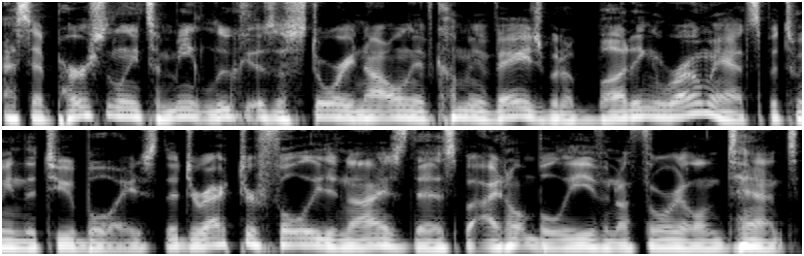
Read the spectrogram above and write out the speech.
I said, personally, to me, Luke is a story not only of coming of age, but a budding romance between the two boys. The director fully denies this, but I don't believe in authorial intent.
